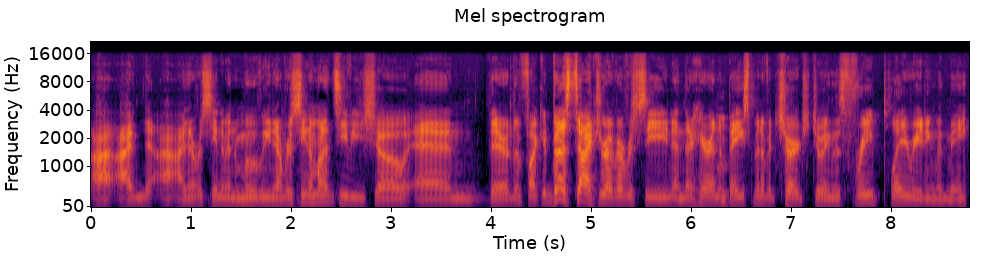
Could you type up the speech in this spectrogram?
I, I've I- I've never seen him in a movie, never seen him on a TV show, and they're the fucking best actor I've ever seen. And they're here in the hmm. basement of a church doing this free play reading with me.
